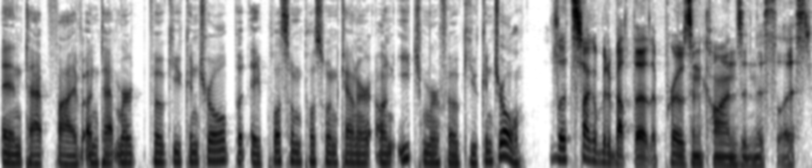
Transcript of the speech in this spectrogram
and tap five untap merfolk you control. Put a plus one plus one counter on each merfolk you control. Let's talk a bit about the, the pros and cons in this list.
